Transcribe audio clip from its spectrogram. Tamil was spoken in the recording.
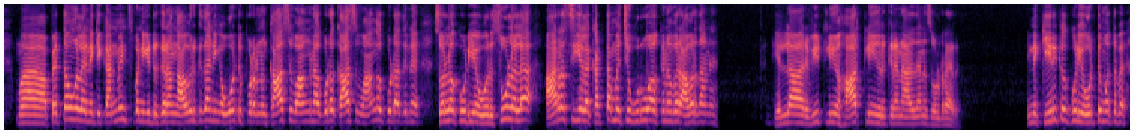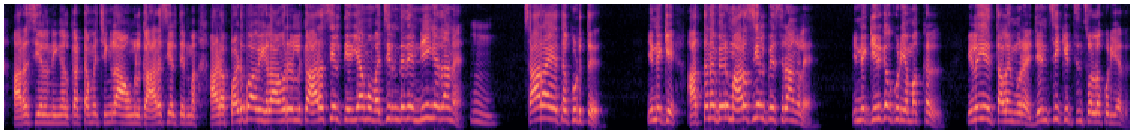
ம, பெத்தவங்களை இன்னைக்கு கன்வின்ஸ் பண்ணிக்கிட்டு இருக்கிறாங்க. அவருக்கு தான் நீங்க ஓட்டு போடணும். காசு வாங்கினா கூட காசு வாங்கக்கூடாதுன்னு சொல்லக்கூடிய ஒரு சூழலை அரசியலை கட்டமைச்சு உருவாக்குனவர் அவர்தானே எல்லார் வீட்லயும் ஹார்ட்லயும் இருக்கிறேன்னு அதுதானே சொல்றாரு. இன்னைக்கு இருக்கக்கூடிய ஒட்டுமொத்த அரசியல் நீங்கள் கட்டமைச்சிங்களா? அவங்களுக்கு அரசியல் தெரியுமா? அட படுபாவிகளா அவர்களுக்கு அரசியல் தெரியாம வச்சிருந்ததே நீங்க தானே. சாராயத்தை கொடுத்து இன்னைக்கு அத்தனை பேரும் அரசியல் பேசுறாங்களே. இன்னைக்கு இருக்கக்கூடிய மக்கள் இளைய தலைமுறை ஜென்சி கிட்ஸ்ன்னு சொல்லக்கூடியது.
